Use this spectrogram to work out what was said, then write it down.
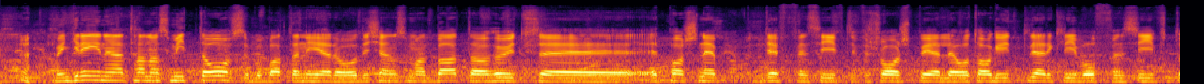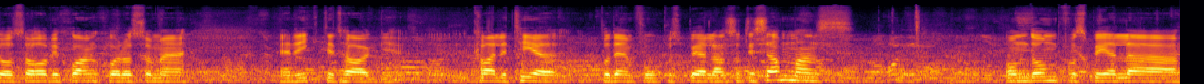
men grejen är att han har smittat av sig på Batanero och det känns som att Bata har höjt sig ett par snäpp defensivt i försvarsspelet och tagit ytterligare kliv offensivt. Och så har vi Juanjoro som är en riktigt hög kvalitet på den fotbollsspelaren. Så tillsammans om de får spela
